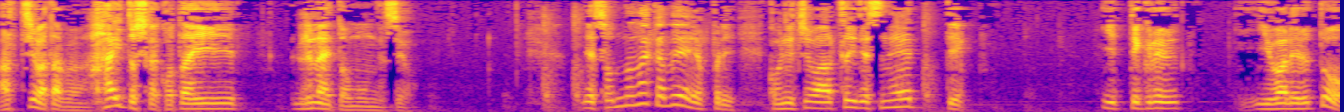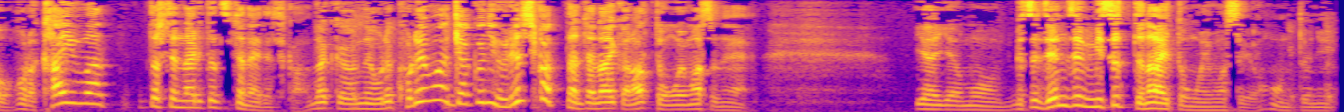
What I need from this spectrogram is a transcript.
あっちは多分、はいとしか答えれないと思うんですよ。で、そんな中で、やっぱり、こんにちは、暑いですねって言ってくれる、言われると、ほら、会話として成り立つじゃないですか。だからね、俺これは逆に嬉しかったんじゃないかなって思いますね。いやいや、もう別に全然ミスってないと思いますよ、本当に。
